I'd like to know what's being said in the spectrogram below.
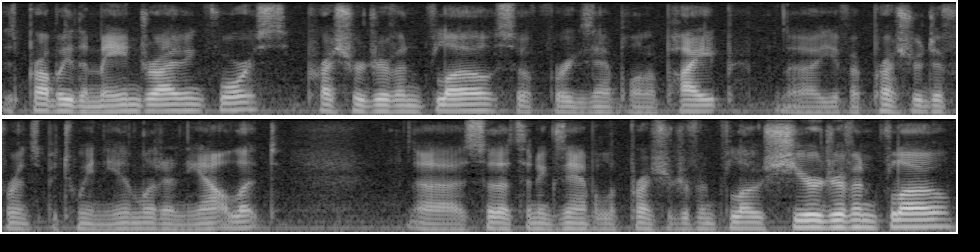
is probably the main driving force, pressure-driven flow. So for example, in a pipe, uh, you have a pressure difference between the inlet and the outlet. Uh, so that's an example of pressure-driven flow. Shear-driven flow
